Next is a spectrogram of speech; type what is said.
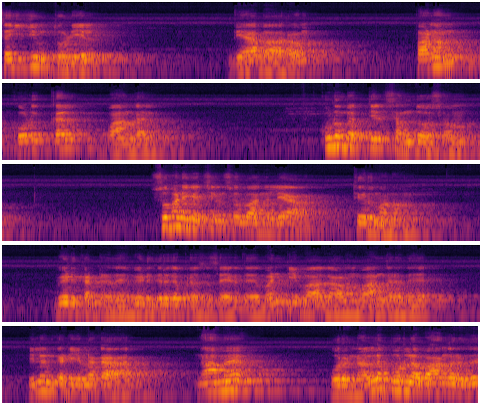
செய்யும் தொழில் வியாபாரம் பணம் கொடுக்கல் வாங்கல். குடும்பத்தில் சந்தோஷம் சுப நிகழ்ச்சிகள் சொல்லுவாங்க இல்லையா? திருமணம் வீடு கட்டுறது வீடு கிரகப்பிரசம் செய்கிறது வண்டி வாகனம் வாங்கிறது. இல்லைன்னு கேட்டிங்கனாக்கா நாம் ஒரு நல்ல பொருளை வாங்கிறது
